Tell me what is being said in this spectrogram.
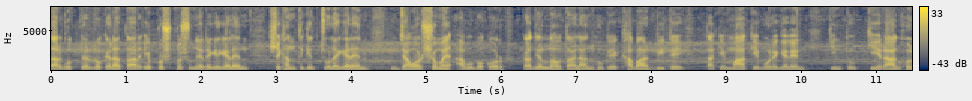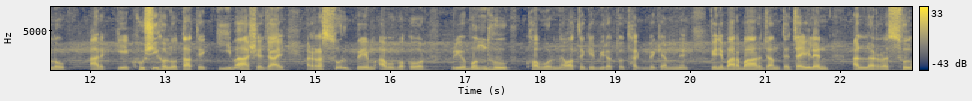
তার গোত্রের লোকেরা তার এ প্রশ্ন শুনে রেগে গেলেন, সেখান থেকে চলে গেলেন। যাওয়ার সময় আবু বকর রাজিয়াল্লাহ তালানহুকে খাবার দিতে তাকে মাকে বলে গেলেন। কিন্তু কে রাগ হলো? আর কে খুশি হলো তাতে কী বা আসে যায়? রাসুল প্রেম আবু বকর, প্রিয় বন্ধু, খবর নেওয়া থেকে বিরত থাকবে কেমনে? তিনি বারবার জানতে চাইলেন, আল্লাহর রসুল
